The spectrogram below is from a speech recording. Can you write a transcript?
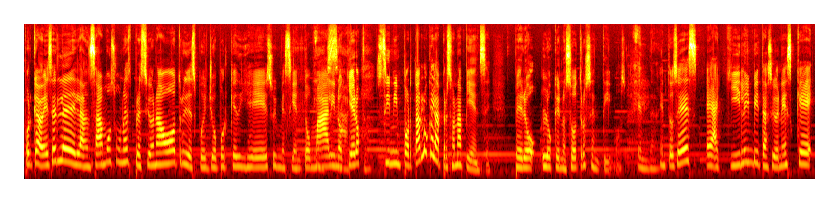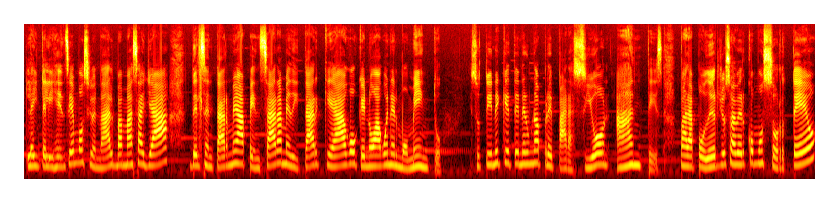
porque a veces le lanzamos una expresión a otro y después yo porque dije eso y me siento mal y no quiero, sin importar lo que la persona piense, pero lo que nosotros sentimos. Entonces, eh, aquí la invitación es que la inteligencia emocional va más allá del sentarme a pensar, a meditar qué hago, qué no hago en el momento. Eso tiene que tener una preparación antes para poder yo saber cómo sorteo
